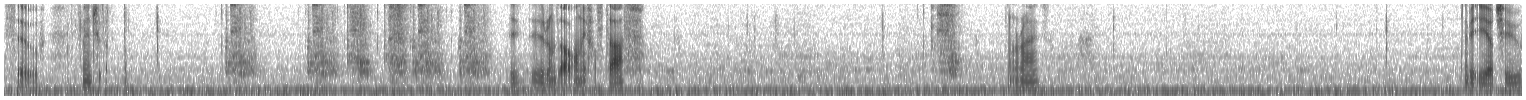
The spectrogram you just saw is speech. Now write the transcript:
So, I'm going to These, these rooms are only for staff. Alright. Maybe here too.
